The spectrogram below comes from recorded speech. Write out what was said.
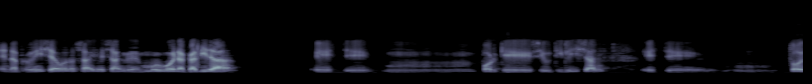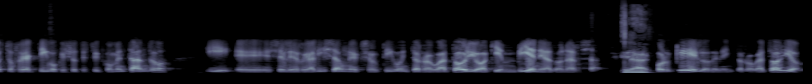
en la provincia de Buenos Aires sangre de muy buena calidad, este, mm, porque se utilizan este, todos estos reactivos que yo te estoy comentando y eh, se le realiza un exhaustivo interrogatorio a quien viene a donar sangre. Claro. ¿Por qué lo del interrogatorio?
